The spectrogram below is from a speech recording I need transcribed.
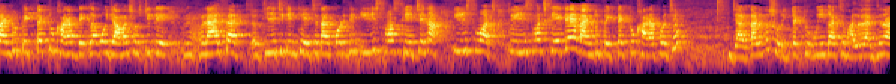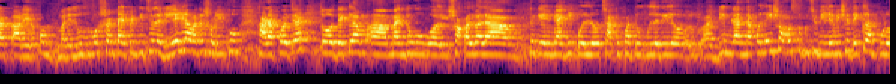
ম্যান্ডুর পেটটা একটু খারাপ দেখলাম, ওই জামা ষষ্ঠীতে রাইস আর চিলি চিকেন খেয়েছে, তারপরের দিন ইলিশ মাছ খেয়েছে না? ইলিশ মাছ, তো ইলিশ মাছ খেয়েটে ম্যান্ডুর পেটটা একটু খারাপ হয়েছে। যার কারণে শরীরটা একটু উইক আছে, ভালো লাগছে না, আর- এরকম মানে লুজ মোশন টাইপের কিছু হলে রিয়েলি আমাদের শরীর খুব খারাপ হয়ে যায়। তো দেখলাম ম্যান্ডু ওই সকালবেলা থেকে ম্যাগি করল, ছাতু ফাতু গুলে দিল ডিম রান্না করল, এই সমস্ত কিছু মিলেমিশে দেখলাম পুরো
